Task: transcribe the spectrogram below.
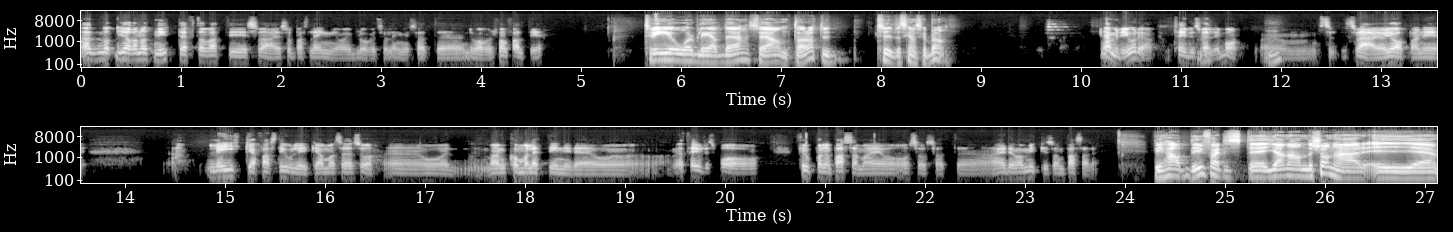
att göra något nytt efter att ha varit i Sverige så pass länge och i Blåvitt så länge. Så att, eh, det var väl framförallt det. Tre år blev det, så jag antar att du trivdes ganska bra. Nej, men det gjorde jag. Trivdes väldigt bra. Mm. S- Sverige och Japan är ja, lika fast olika om man säger så. Och man kommer lätt in i det och jag trivdes bra. Och fotbollen passar mig och, och så. Så att, eh, nej, det var mycket som passade. Vi hade ju faktiskt eh, Jan Andersson här i eh,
